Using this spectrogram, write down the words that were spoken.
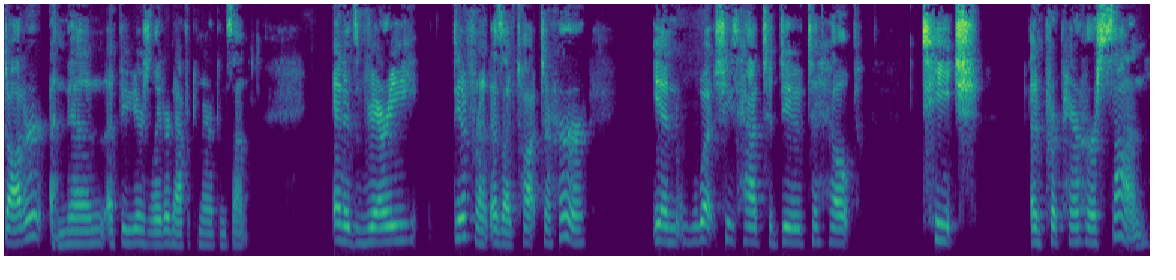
daughter and then a few years later an African American son. And it's very different as I've talked to her in what she's had to do to help teach and prepare her son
